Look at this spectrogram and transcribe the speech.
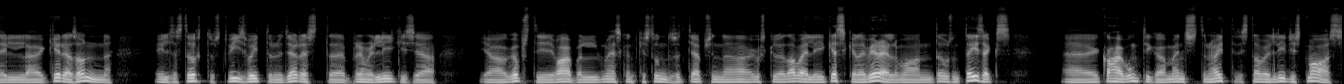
neil äh, kirjas on. Eilsest õhtust, viis võitu nüüd järjest Premier League'is ja ja kõpsti vahepeal meeskond, kes tundus, et jääb sinna kuskile tabeli keskele virelema, on tõusnud teiseks, kahe punktiga Manchester Unitedist tabeli liidrist maas,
